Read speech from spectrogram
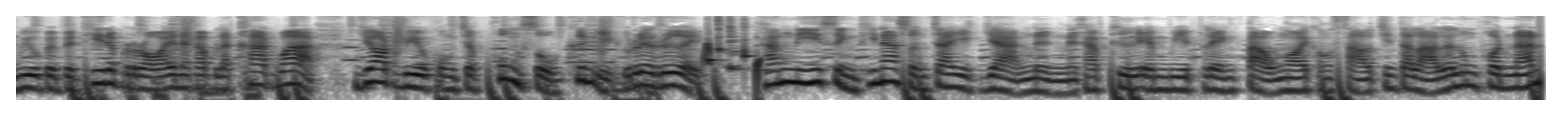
นวิวไปเป็นที่เรียบร้อยนะครับและคาดว่ายอดวิวคงจะพุ่งสูงขึ้นอีกเรื่อยๆ ทั้งนี้สิ่งที่น่าสนใจอีกอย่างหนึ่งนะครับ คือ MV เพลงเต่างอยของสาวจินตราและลุงพลนั้น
